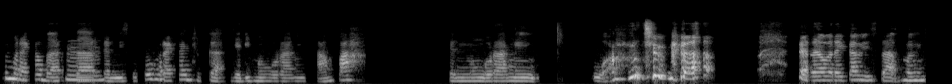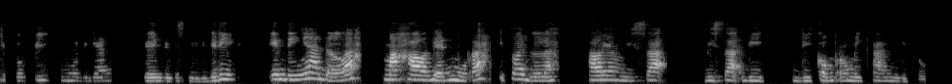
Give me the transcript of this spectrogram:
itu mereka barter hmm. dan di situ mereka juga jadi mengurangi sampah dan mengurangi uang juga karena mereka bisa mencukupi kemudian gaya hidup sendiri jadi intinya adalah mahal dan murah itu adalah hal yang bisa bisa di dikompromikan gitu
